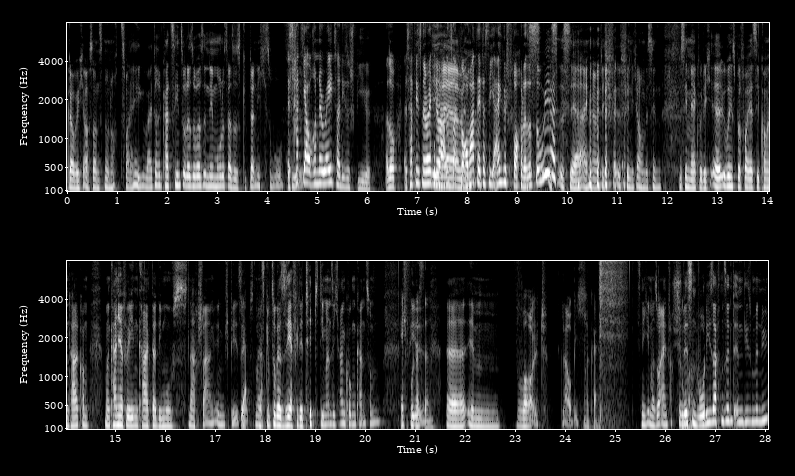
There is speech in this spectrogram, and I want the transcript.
glaube ich, auch sonst nur noch zwei weitere Cutscenes oder sowas in dem Modus. Also es gibt da nicht so viel. Es hat ja auch einen Narrator, dieses Spiel. Also, es hat diesen Narrator, der Ja, alles ja, sagt. Warum hat er das nicht eingesprochen? Das ist so Das weird. ist sehr eigenartig, finde ich auch ein bisschen, bisschen merkwürdig. Äh, übrigens, bevor jetzt die Kommentare kommen, man kann ja für jeden Charakter die Moves nachschlagen im Spiel selbst. ja. Es gibt sogar sehr viele Tipps, die man sich angucken kann zum Echt, wo Spiel das denn? äh, im Vault, glaube ich. Okay. Ist nicht immer so einfach zu Sure. wissen, wo die Sachen sind in diesem Menü,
